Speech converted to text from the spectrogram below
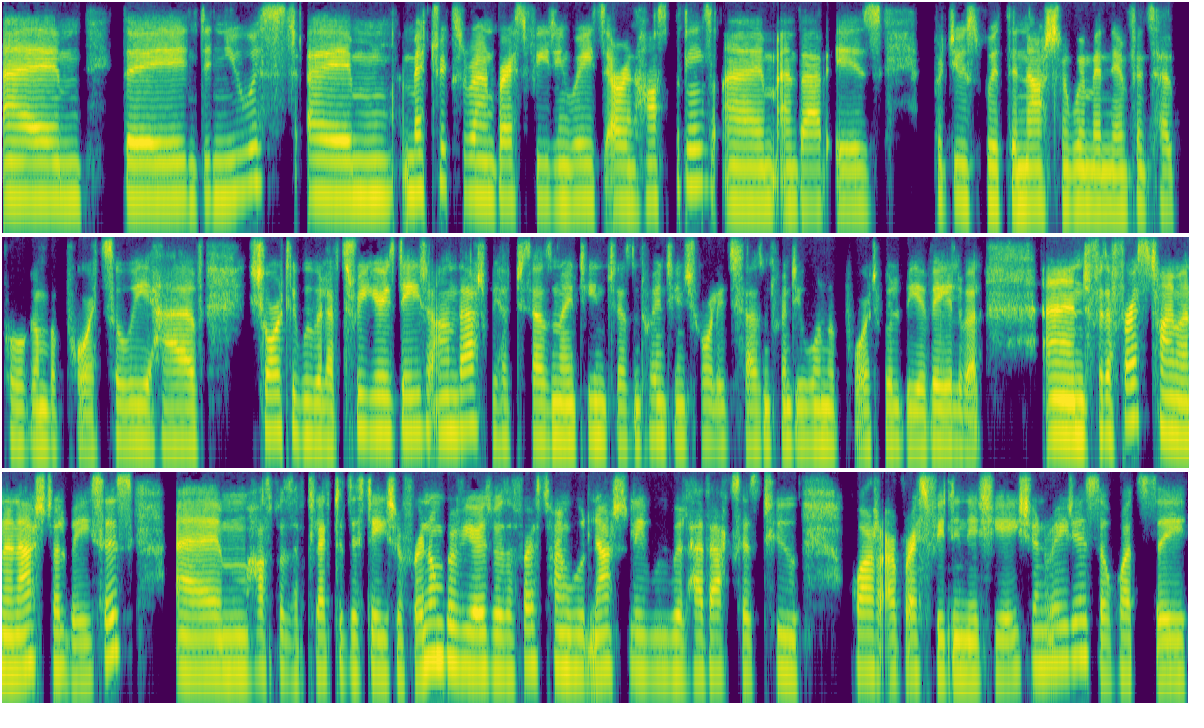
Um, the, the newest um, metrics around breastfeeding rates are in hospitals, um, and that is produced with the National Women and Infants Health Programme report. So we have shortly, we will have three years data on that. We have 2019, 2020, and shortly 2021 report will be available. And for the first time on a national basis, um, hospitals have collected this data for a number of years, but the first time we nationally we will have access to what our breastfeeding initiation rate is. So what's the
